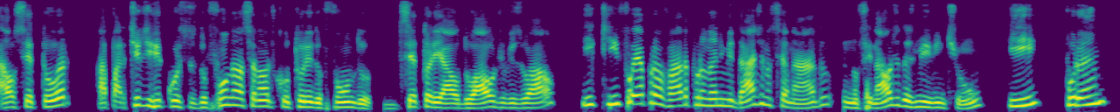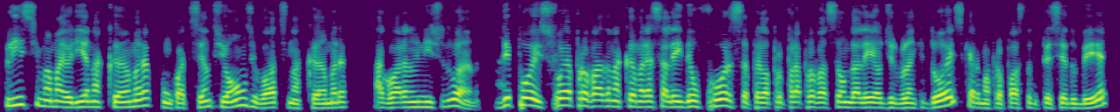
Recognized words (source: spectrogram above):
ao setor a partir de recursos do Fundo Nacional de Cultura e do Fundo Setorial do Audiovisual, e que foi aprovada por unanimidade no Senado no final de 2021 e por amplíssima maioria na Câmara, com 411 votos na Câmara, agora no início do ano. Depois foi aprovada na Câmara essa lei, deu força para aprovação da Lei Aldir Blanc II, que era uma proposta do PCdoB,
